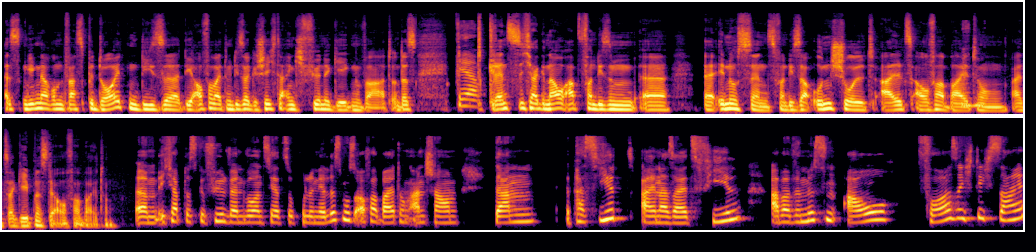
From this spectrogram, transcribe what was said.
Es ging darum, was bedeuten diese die Aufarbeitung dieser Geschichte eigentlich für eine Gegenwart? Und das ja. grenzt sich ja genau ab von diesem äh, äh, Innocence, von dieser Unschuld als Aufarbeitung, mhm. als Ergebnis der Aufarbeitung. Ähm, ich habe das Gefühl, wenn wir uns jetzt so Kolonialismusaufarbeitung anschauen, dann passiert einerseits viel, aber wir müssen auch vorsichtig sein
